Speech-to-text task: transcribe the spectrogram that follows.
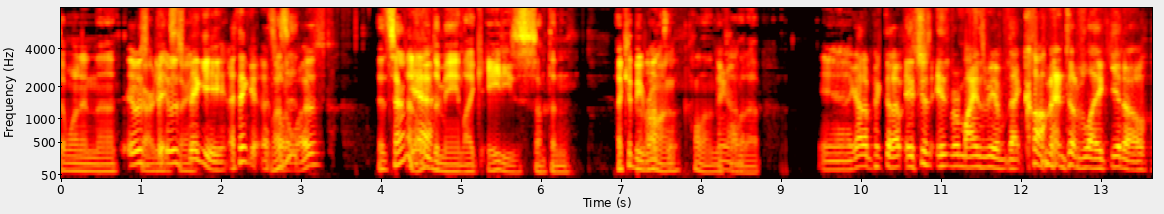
the one in the it was Guardians it was thing. Biggie. I think that's Was what it? it was. It sounded Yeah. old to me, like '80s something. I could be have wrong. Hold on, let me pull on. it up. Yeah, I gotta pick that up. It's just it reminds me of that comment of like, you know,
